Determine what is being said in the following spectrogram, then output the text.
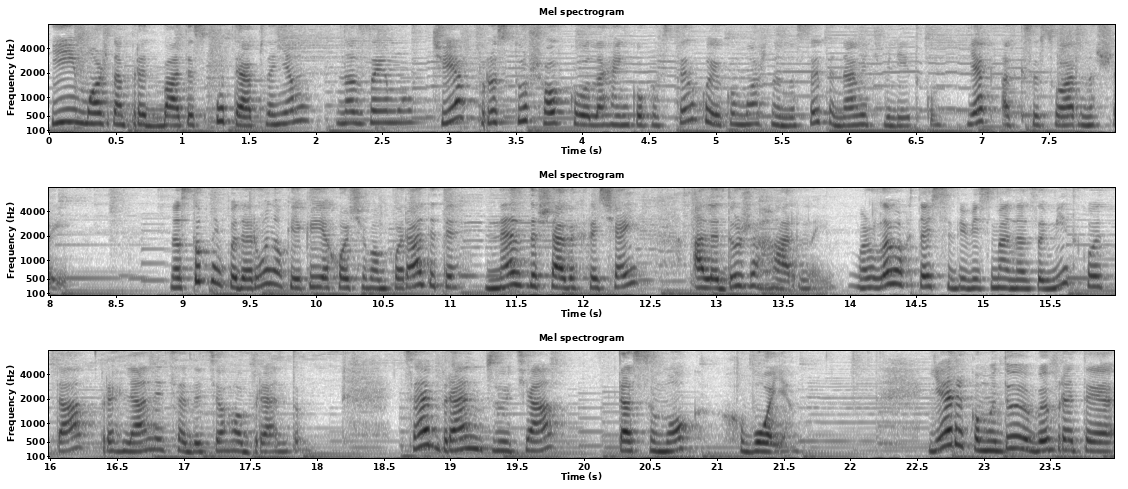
Її можна придбати з утепленням на зиму, чи як просту шовкову легеньку хустинку, яку можна носити навіть влітку, як аксесуар на шиї. Наступний подарунок, який я хочу вам порадити, не з дешевих речей, але дуже гарний. Можливо, хтось собі візьме на замітку та приглянеться до цього бренду. Це бренд взуття та сумок Хвоя. Я рекомендую вибрати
